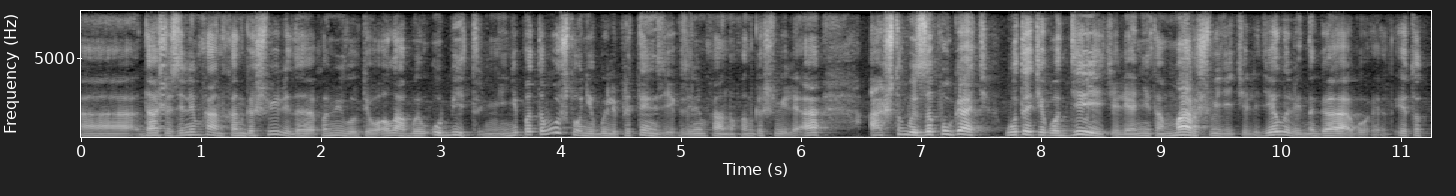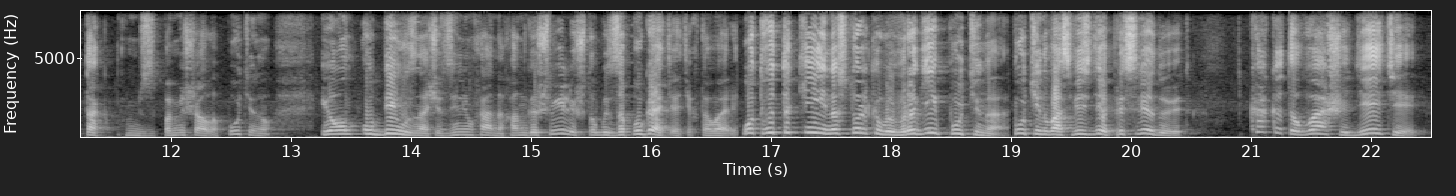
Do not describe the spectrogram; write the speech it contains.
даже Зелимхан Хангашвили, да помилует его Аллах, был убит не потому, что у них были претензии к Зелимхану Хангашвили, а, а чтобы запугать вот этих вот деятелей, они там марш, видите ли, делали на Гаагу, это так помешало Путину, и он убил, значит, Зелимхана Хангашвили, чтобы запугать этих товарищей. Вот вы такие, настолько вы враги Путина, Путин вас везде преследует. Как это ваши дети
